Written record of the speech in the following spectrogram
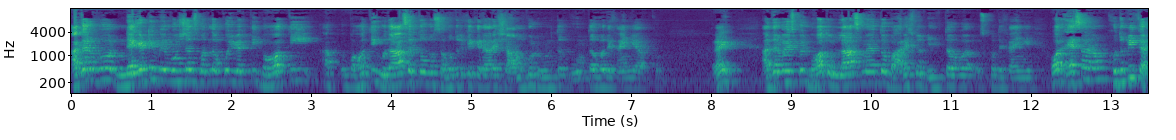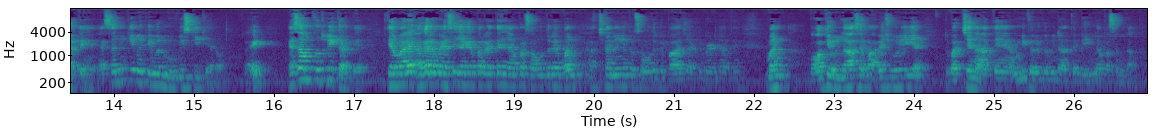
अगर वो नेगेटिव इमोशंस मतलब कोई व्यक्ति बहुत ही बहुत ही उदास है तो वो समुद्र के किनारे शाम को ढूंढता घूमता हुआ दिखाएँगे आपको। राइट अदरवाइज़ कोई बहुत उल्लास में है तो बारिश में भीगता हुआ उसको दिखाएँगे। और ऐसा हम खुद भी करते हैं। ऐसा नहीं कि मैं केवल मूवीज़ की कह रहा हूँ। राइट ऐसा हम खुद भी करते हैं कि हमारे, अगर हम ऐसी जगह पर रहते हैं जहाँ पर समुद्र मन अच्छा नहीं है तो समुद्र के पास जाके बैठ जाते हैं। मन बहुत ही उल्लास है बारिश हो रही है तो बच्चे नहाते हैं, हम भी कभी कभी नहाते हैं, भीगना पसंद आता है।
